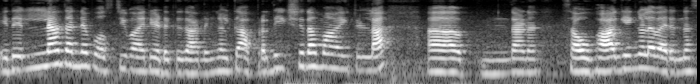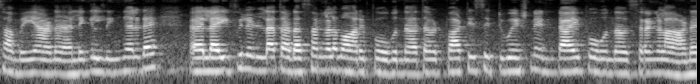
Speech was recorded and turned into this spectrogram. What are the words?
ഇതെല്ലാം തന്നെ പോസിറ്റീവായിട്ട് എടുക്കുക. നിങ്ങൾക്ക് അപ്രതീക്ഷിതമായിട്ടുള്ള എന്താണ് സൗഭാഗ്യങ്ങൾ വരുന്ന സമയമാണ് അല്ലെങ്കിൽ നിങ്ങളുടെ ലൈഫിലുള്ള തടസ്സങ്ങൾ മാറിപ്പോകുന്ന തേർഡ് പാർട്ടി സിറ്റുവേഷൻ ഉണ്ടായി പോകുന്ന അവസരങ്ങളാണ്.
